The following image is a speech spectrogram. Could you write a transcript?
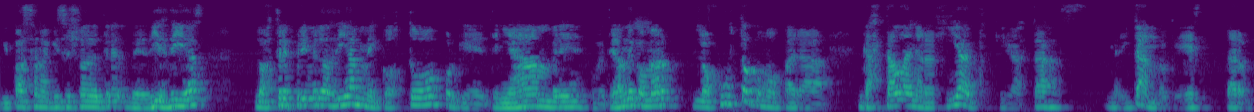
Vipassana que hice yo de, tre- de 10 días, los tres primeros días me costó porque tenía hambre, porque te dan de comer lo justo como para gastar la energía que gastás meditando, que es estar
